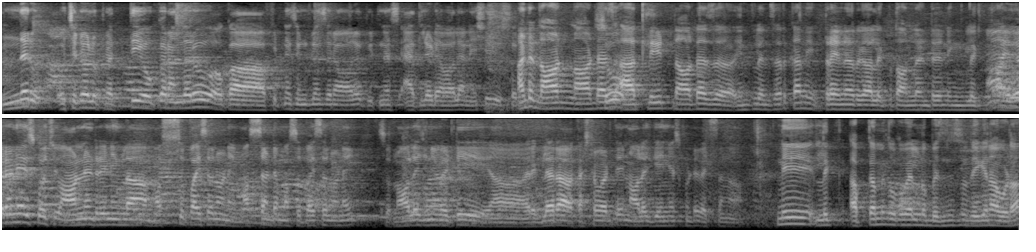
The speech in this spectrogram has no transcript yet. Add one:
అందరూ వచ్చేటోళ్ళు ప్రతి ఒక్కరు అందరూ ఒక ఫిట్నెస్ ఇన్ఫ్లుయెన్సర్ అవ్వాలి ఫిట్నెస్ అథ్లెట్ అవ్వాలి అనేసి చూస్తారు. అంటే not not as athlete not as influencer కానీ ట్రైనర్గా లేకపోతే ఆన్లైన్ ట్రైనింగ్ లేకపోతే ఎవరైనా వేసుకోవచ్చు. ఆన్లైన్ ట్రైనింగ్లో మస్తు పైసలు ఉన్నాయి. మస్తు అంటే మస్తు పైసలు ఉన్నాయి. సో నాలెడ్జ్ని పెట్టి రెగ్యులర్గా కష్టపడితే నాలెడ్జ్ గెయిన్ చేసుకుంటే ఖచ్చితంగా. నీ లైక్ అప్కమింగ్ ఒకవేళ నువ్వు బిజినెస్ దిగినా కూడా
